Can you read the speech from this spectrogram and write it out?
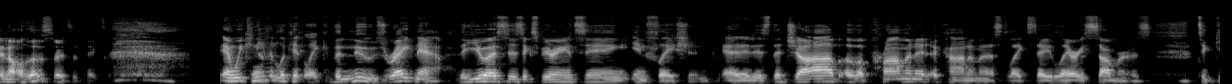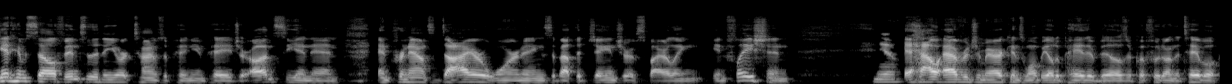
and all those sorts of things. And we can even look at like the news right now. The US is experiencing inflation, and it is the job of a prominent economist like, say, Larry Summers to get himself into the New York Times opinion page or on CNN and pronounce dire warnings about the danger of spiraling inflation. Yeah. How average Americans won't be able to pay their bills or put food on the table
